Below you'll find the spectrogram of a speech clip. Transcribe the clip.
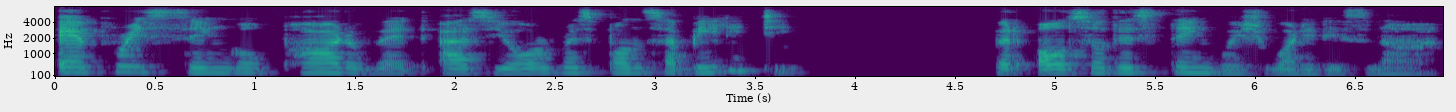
every single part of it as your responsibility, but also distinguish what it is not.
